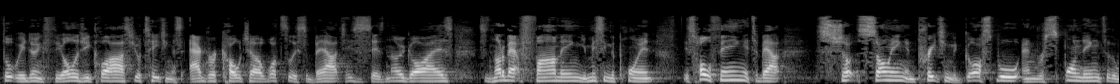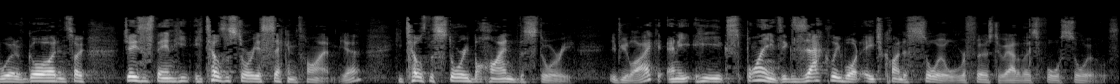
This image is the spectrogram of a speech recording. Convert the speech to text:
thought we were doing theology class, you're teaching us agriculture, what's this about? Jesus says, no guys, this is not about farming, you're missing the point. This whole thing, it's about sowing and preaching the gospel and responding to the word of God. And so Jesus then, he, he tells the story a second time, yeah? He tells the story behind the story if you like, and he, he explains exactly what each kind of soil refers to out of those four soils.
